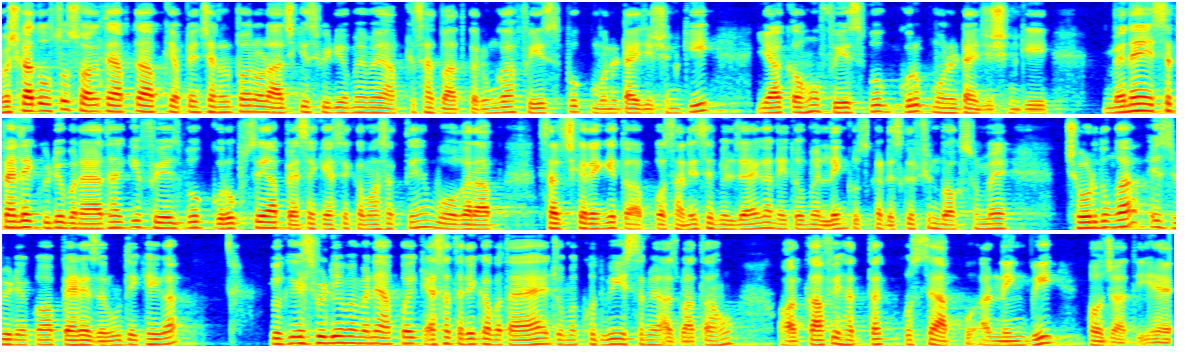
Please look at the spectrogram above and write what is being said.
नमस्कार दोस्तों, स्वागत है आपका आपके अपने चैनल पर और आज की इस वीडियो में मैं आपके साथ बात करूँगा फेसबुक मोनेटाइजेशन की या कहूँ फेसबुक ग्रुप मोनेटाइजेशन की। मैंने इससे पहले एक वीडियो बनाया था कि फेसबुक ग्रुप से आप पैसे कैसे कमा सकते हैं, वो अगर आप सर्च करेंगे तो आपको आसानी से मिल जाएगा, नहीं तो मैं लिंक उसका डिस्क्रिप्शन बॉक्स में छोड़ दूँगा। इस वीडियो को आप पहले ज़रूर देखिएगा। क्योंकि इस वीडियो में मैंने आपको एक ऐसा तरीका बताया है जो मैं खुद भी इस समय आजमाता हूँ और काफ़ी हद तक उससे आपको अर्निंग भी हो जाती है।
